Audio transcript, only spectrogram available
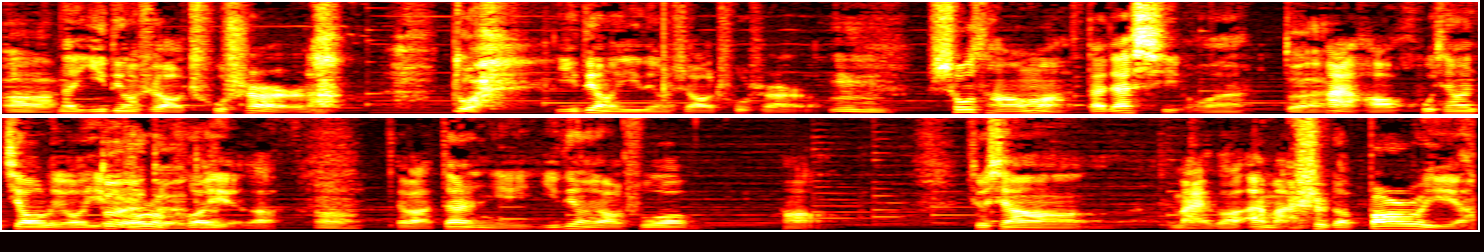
啊，那一定是要出事儿的。对，一定一定是要出事儿的。嗯收藏嘛，大家喜欢，对，爱好，互相交流也都是可以的，嗯对吧？但是你一定要说啊，就像买个爱马仕的包一样，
